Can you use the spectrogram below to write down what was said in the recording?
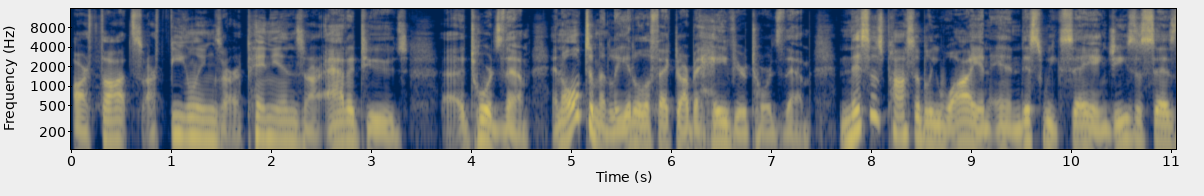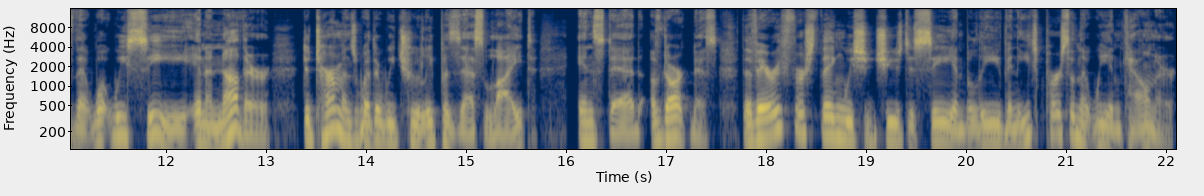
our thoughts, our feelings, our opinions, and our attitudes uh, towards them. And ultimately, it'll affect our behavior towards them. And this is possibly why, in, in this week's saying, Jesus says that what we see in another determines whether we truly possess light instead of darkness. The very first thing we should choose to see and believe in each person that we encounter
